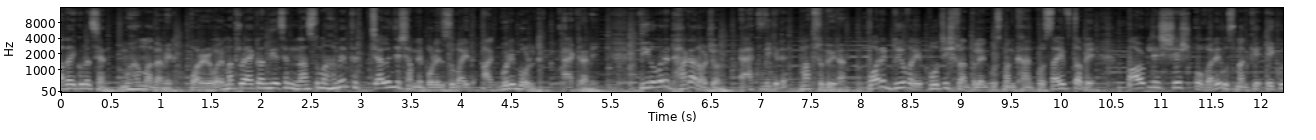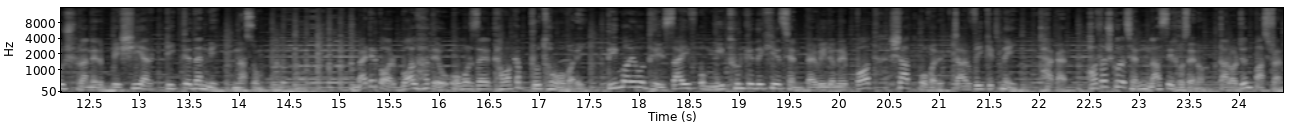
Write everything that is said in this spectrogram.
আদায় করেছেন মুহাম্মদ আমির। পরের ওভারে মাত্র এক রান দিয়েছেন নাসুম আহমেদ। চ্যালেঞ্জের সামনে পড়ে জুবাইদ আকবরী বোল্ড, এক রানই। তিন ওভারে ঢাকার অর্জন, এক উইকেটে মাত্র দুই রান। পরের দুই ওভারে পঁচিশ রান তোলেন উসমান খান ও সাইফ, তবে পাওয়ারপ্লের শেষ ওভারে উসমানকে একুশ রানের বেশি আর টিকতে দেননি নাসুম। ব্যাটের পর বল হাতেও ওমর জায়ের ধামাকা প্রথম ওভারেই। তিন বলের মধ্যেই সাইফ ও মিথুনকে দেখিয়েছেন প্যাভিলিয়নের পথ, সাত ওভারে চার উইকেট নেই ঢাকার। হতাশ করেছেন নাসির হোসেনও, তার অর্জন পাঁচ রান।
